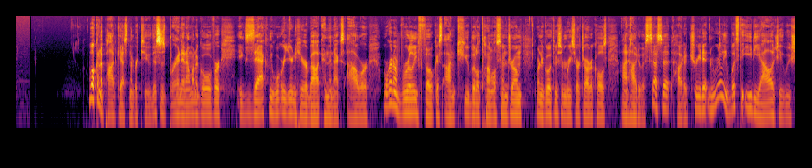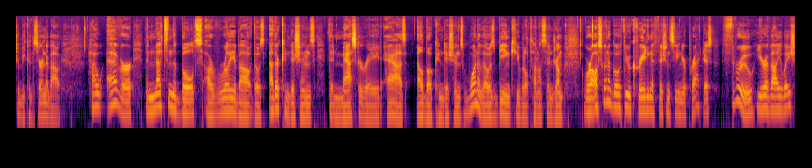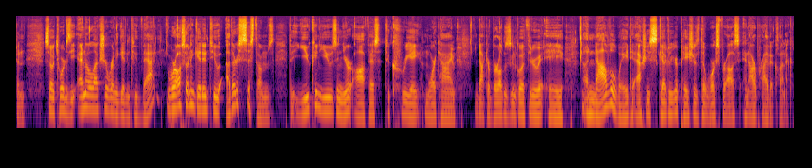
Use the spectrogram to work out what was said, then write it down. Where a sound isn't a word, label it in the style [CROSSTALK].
Welcome to podcast number two. This is Brandon. I'm going to go over exactly what we're going to hear about in the next hour. We're going to really focus on cubital tunnel syndrome. We're going to go through some research articles on how to assess it, how to treat it, and really what's the etiology we should be concerned about. However, the nuts and the bolts are really about those other conditions that masquerade as elbow conditions, one of those being cubital tunnel syndrome. We're also going to go through creating efficiency in your practice through your evaluation. So, towards the end of the lecture, we're going to get into that. We're also going to get into other systems that you can use in your office to create more time. Dr. Bertelsman is going to go through a, a novel way to actually schedule your patients that works for us in our private clinic.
